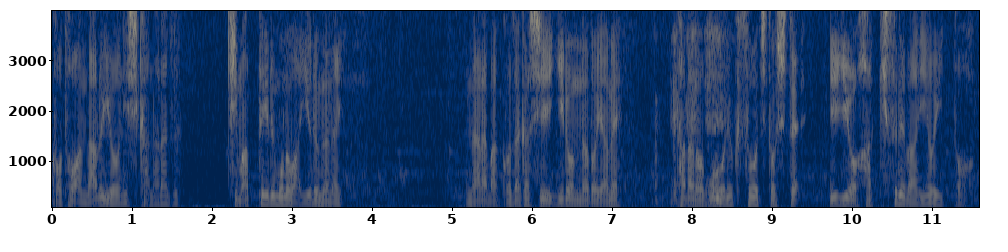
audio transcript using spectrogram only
ことはなるようにしかならず決まっているものは揺るがないならば小賢しい議論などやめただの暴力装置として意義を発揮すればよいと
